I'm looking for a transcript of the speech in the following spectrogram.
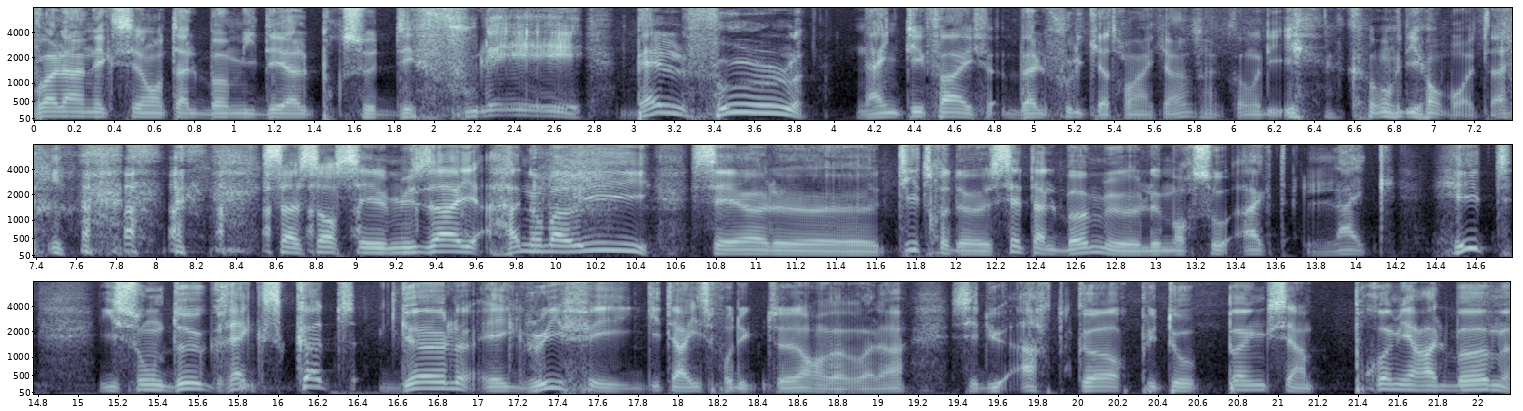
Voilà un excellent album idéal pour se défouler. Bellefoul 95, Bellefoul 95, hein, comme on dit, comme on dit en Bretagne. Ça sort, c'est Musaï Anomaly. C'est euh, le titre de cet album, le, le morceau Act Like Hit. Ils sont deux, Greg Scott, Gull et Griff, et guitariste-producteur. euh, voilà, c'est du hardcore, plutôt punk. C'est un premier album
